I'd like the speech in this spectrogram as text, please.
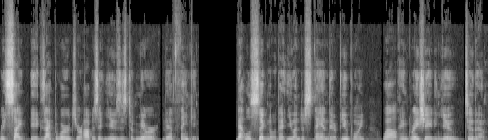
recite the exact words your opposite uses to mirror their thinking. That will signal that you understand their viewpoint while ingratiating you to them.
